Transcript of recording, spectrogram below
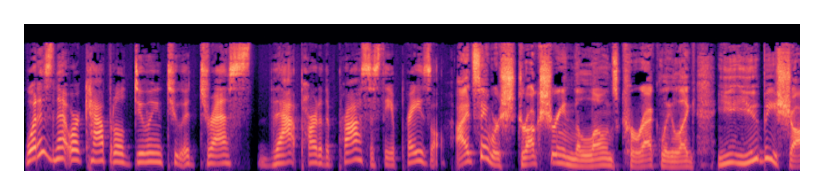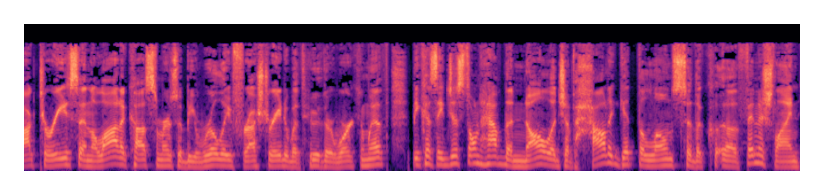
what is Network Capital doing to address that part of the process, the appraisal? I'd say we're structuring the loans correctly. Like you, you'd be shocked, Teresa, and a lot of customers would be really frustrated with who they're working with because they just don't have the knowledge of how to get the loans to the uh, finish line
